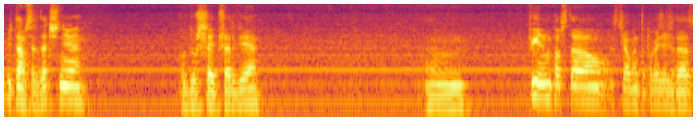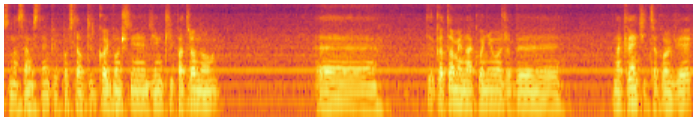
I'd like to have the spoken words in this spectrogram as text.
Witam serdecznie po dłuższej przerwie. Film powstał, chciałbym to powiedzieć od razu na samym wstępie, powstał tylko i wyłącznie dzięki patronom. E, tylko to mnie nakłoniło, żeby nakręcić cokolwiek.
